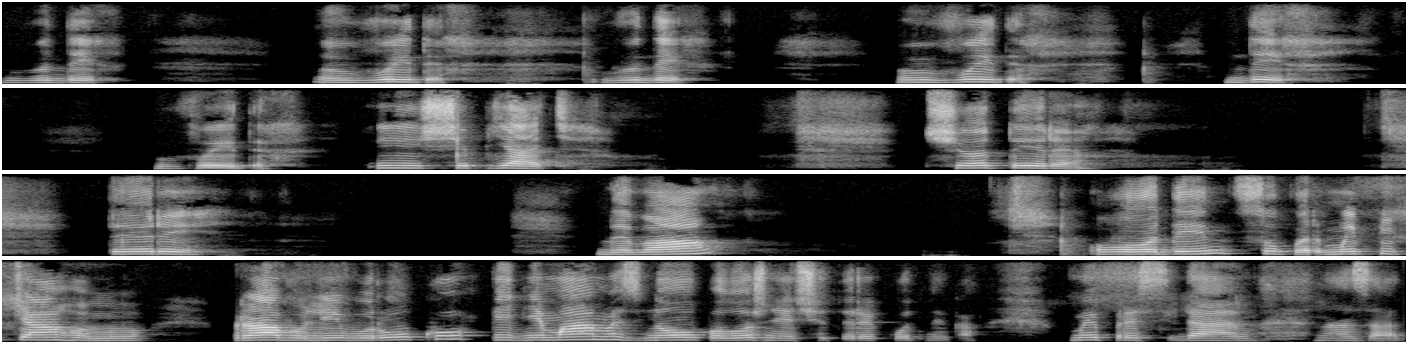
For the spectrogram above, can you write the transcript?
Вдих. Видих. Вдих. Видих. Дих. Видих. І ще п'ять. Чотири. Три. Два. Один. Супер. Ми підтягуємо праву ліву руку, піднімаємось знову положення чотирикутника. Ми присідаємо назад.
